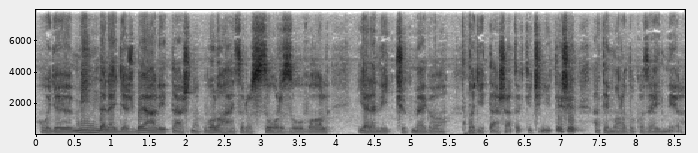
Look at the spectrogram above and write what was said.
hogy minden egyes beállításnak valahányszoros szorzóval jelenítsük meg a nagyítását vagy kicsinyítését, hát én maradok az egynél.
